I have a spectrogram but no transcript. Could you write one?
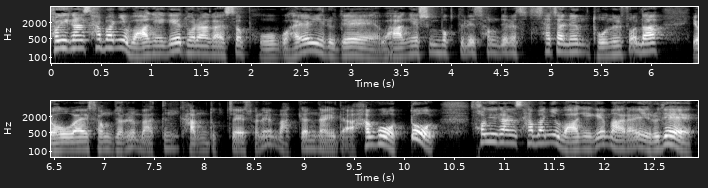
서기관 사반이 왕에게 돌아가서 보고하여 이르되 왕의 신복들이 성전에서 찾아낸 돈을 쏟아 여호와의 성전을 맡은 감독자의 손에 맡겼나이다 하고 또 서기관 사반이 왕에게 말하여 이르되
